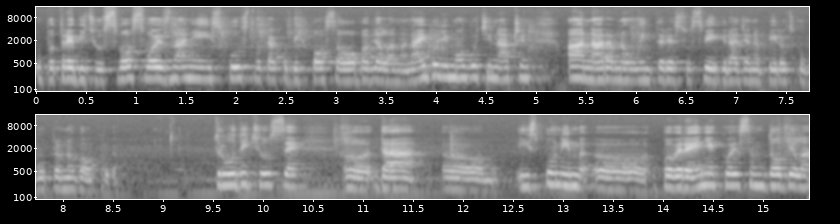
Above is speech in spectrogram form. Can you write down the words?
Upotrebit ću svo svoje znanje i iskustvo kako bih posao obavljala na najbolji mogući način, a naravno u interesu svih građana Pirotskog upravnog okruga. Trudit ću se da ispunim poverenje koje sam dobila,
